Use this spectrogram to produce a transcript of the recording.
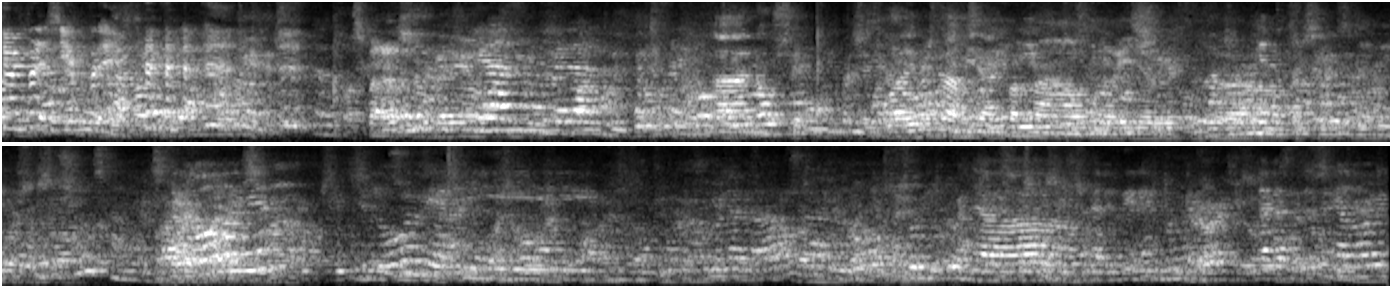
Siempre, siempre. Ah, no sé. Una la, casa del soñador y.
